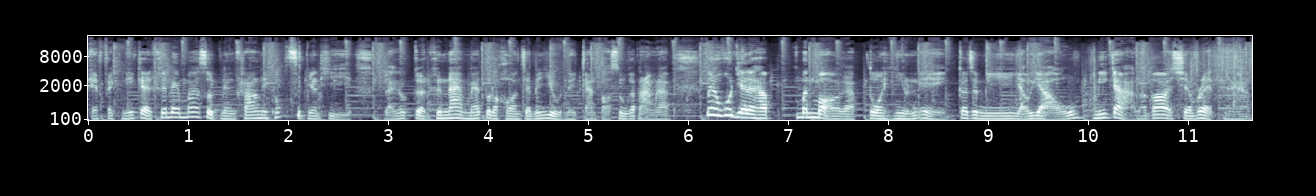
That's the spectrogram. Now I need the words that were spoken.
เอฟเฟกต์นี้เกิดขึ้นได้มากสุดหนึ่งครั้งในทุก 10 นาที และก็เกิดขึ้นได้แม้ตัวละครจะไม่อยู่ในการต่อสู้ก็ตามครับ ไม่ต้องพูดเยอะเลยครับ มันเหมาะกับตัวฮิลนั่นเอง ก็จะมีเหยาเหยามิกะแล้วก็เชฟเรตนะครับ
